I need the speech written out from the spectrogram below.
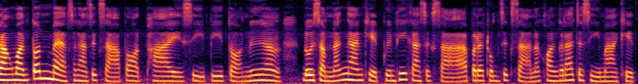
รางวัลต้นแบบสถานศึกษาปลอดภัย 4 ปีต่อเนื่อง โดยสำนักงานเขตพื้นที่การศึกษา ประถมศึกษานครราชสีมาเขต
